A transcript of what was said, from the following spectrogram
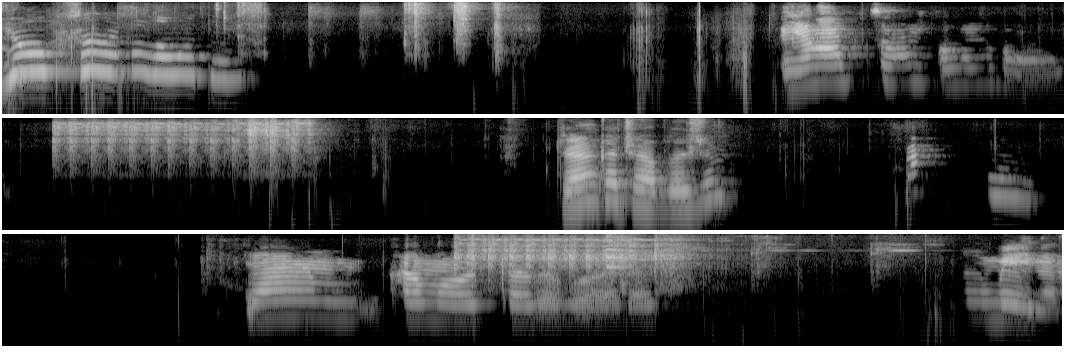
Yok sana kalamadım. Ne yapacağım falan da. Can kaç ablacığım? Yani tam ortada bu arada. Beyler.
